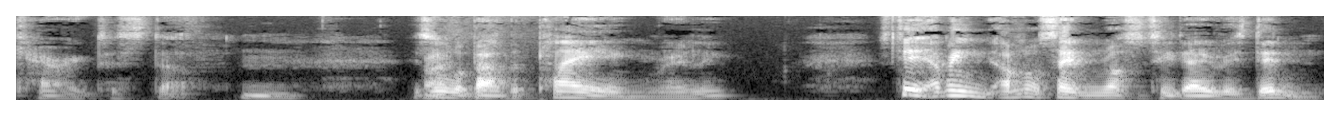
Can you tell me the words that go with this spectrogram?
Character stuff. Hmm. It's all about the playing, really. Still, I mean, I'm not saying Russell T. Davies didn't,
